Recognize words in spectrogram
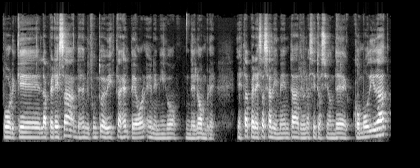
porque la pereza, desde mi punto de vista, es el peor enemigo del hombre. Esta pereza se alimenta de una situación de comodidad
